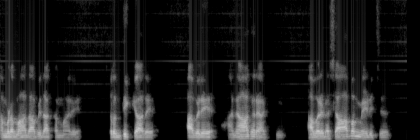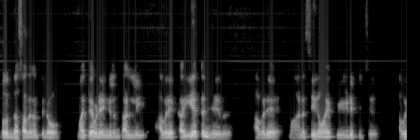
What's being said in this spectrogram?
നമ്മുടെ മാതാപിതാക്കന്മാരെ ശ്രദ്ധിക്കാതെ അവരെ അനാഥരാക്കി അവരുടെ ശാപം മേടിച്ച് വൃദ്ധസദനത്തിലോ മറ്റെവിടെയെങ്കിലും തള്ളി അവരെ കയ്യേറ്റം ചെയ്ത് അവരെ മാനസികമായി പീഡിപ്പിച്ച് അവർ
